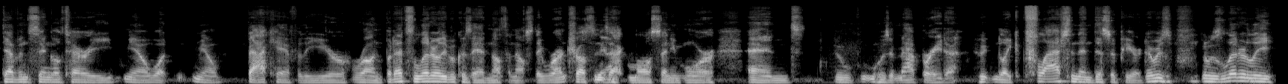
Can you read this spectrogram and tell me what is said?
Devin Singletary, you know, what, you know, back half of the year run, but that's literally because they had nothing else. They weren't trusting yeah. Zach Moss anymore. And who, who was it, Matt Breida, who like flashed and then disappeared. There was, it was literally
